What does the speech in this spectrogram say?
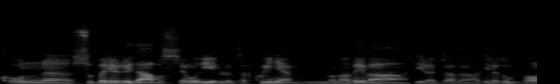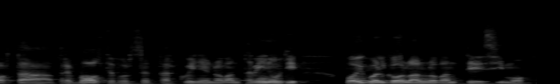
con superiorità, possiamo dirlo, il Tarquinia non aveva tirato, aveva tirato in porta tre volte, forse il Tarquinia in 90 minuti, poi quel gol al novantesimo.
